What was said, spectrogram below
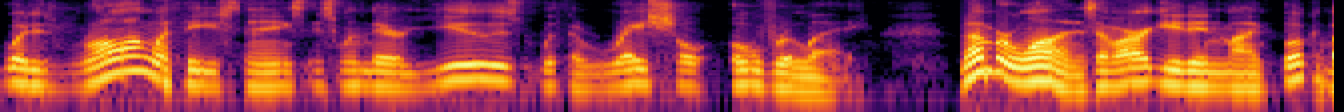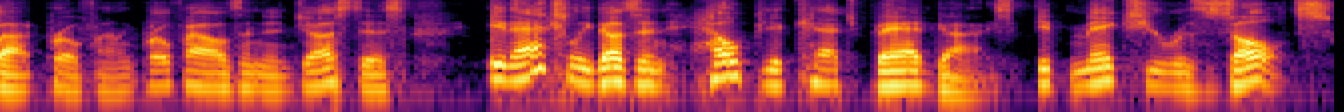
what is wrong with these things is when they're used with a racial overlay. Number one, as I've argued in my book about profiling, profiles and injustice, it actually doesn't help you catch bad guys. It makes your results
